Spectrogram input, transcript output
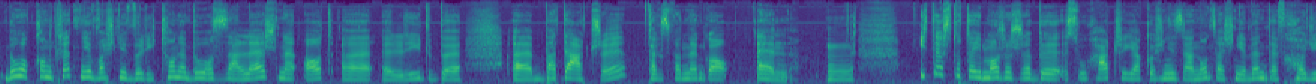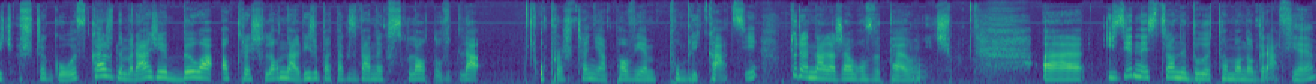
było konkretnie właśnie wyliczone, było zależne od e, liczby badaczy, tak zwanego N. Mm, I też tutaj może, żeby słuchaczy jakoś nie zanudzać, nie będę wchodzić w szczegóły. W każdym razie była określona liczba tak zwanych slotów dla uproszczenia powiem publikacji, które należało wypełnić. E, I z jednej strony były to monografie,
